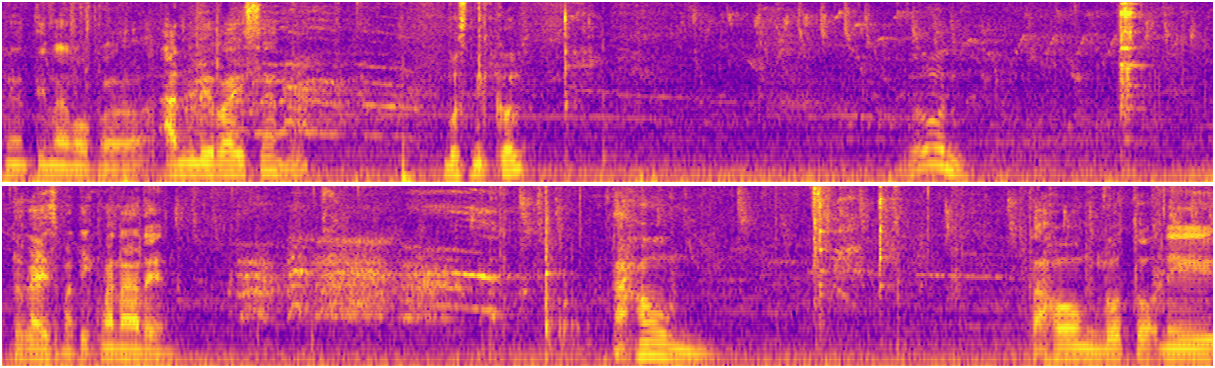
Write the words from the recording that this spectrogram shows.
tingnan, tingnan mo pa. Only rice yan eh. Boss Nicole. Yun. Ito guys, matikman natin. Tahong tahong luto ni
